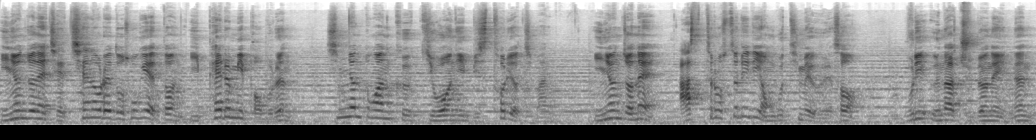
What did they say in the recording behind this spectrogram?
2년 전에 제 채널에도 소개했던 이 페르미 버블은 10년 동안 그 기원이 미스터리였지만 2년 전에 아스트로 3D 연구팀에 의해서 우리 은하 주변에 있는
